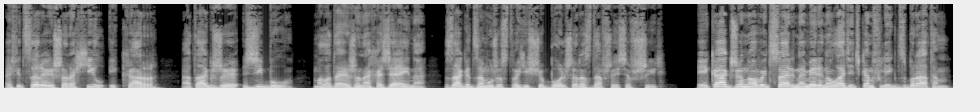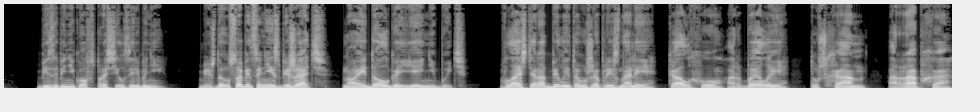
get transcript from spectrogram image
офицеры Шарахил и Кар, а также Зибу, молодая жена хозяина, за год замужества еще больше раздавшаяся вширь. «И как же новый царь намерен уладить конфликт с братом?» — без обиняков спросил Зеребни. «Междоусобицы не избежать, но и долго ей не быть. Власть Арат-Белыта уже признали Калху, Арбелы, Тушхан, Арабха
